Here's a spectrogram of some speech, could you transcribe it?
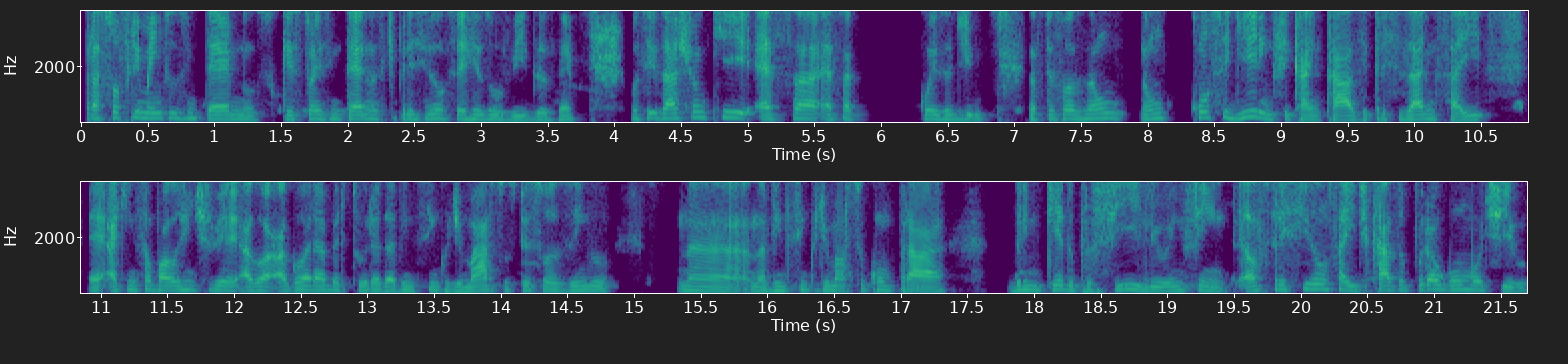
para sofrimentos internos, questões internas que precisam ser resolvidas, né? Vocês acham que essa, essa coisa de das pessoas não, não conseguirem ficar em casa e precisarem sair. É, aqui em São Paulo a gente vê agora, agora, a abertura da 25 de março, as pessoas indo na, na 25 de março comprar brinquedo para o filho, enfim, elas precisam sair de casa por algum motivo.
